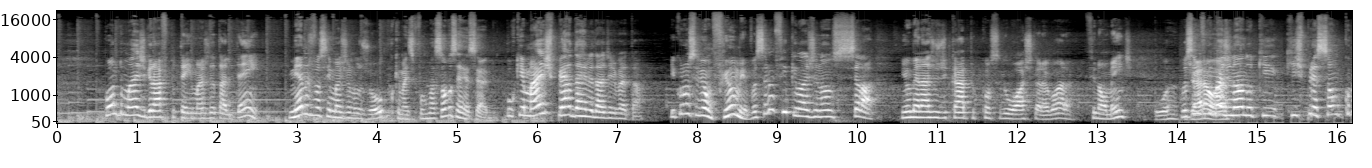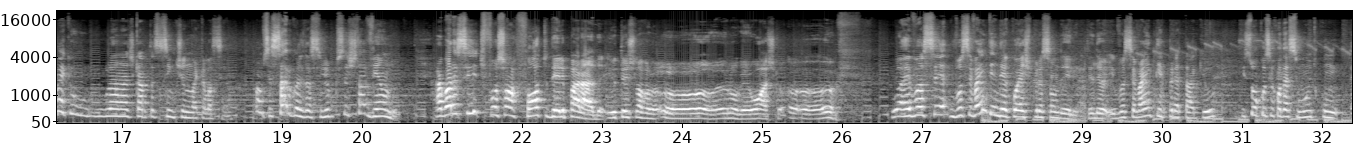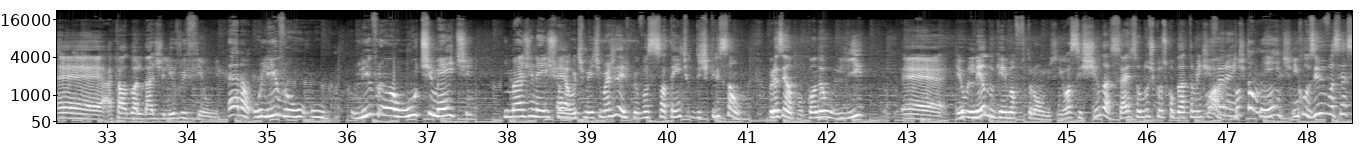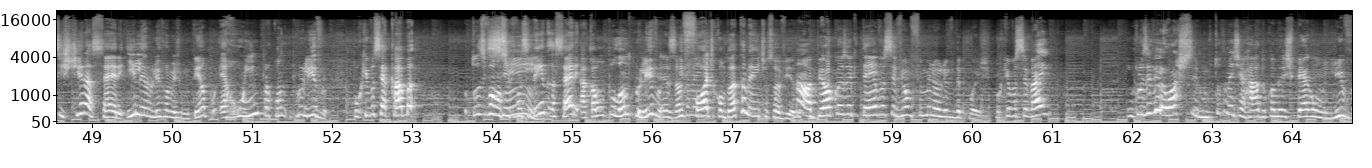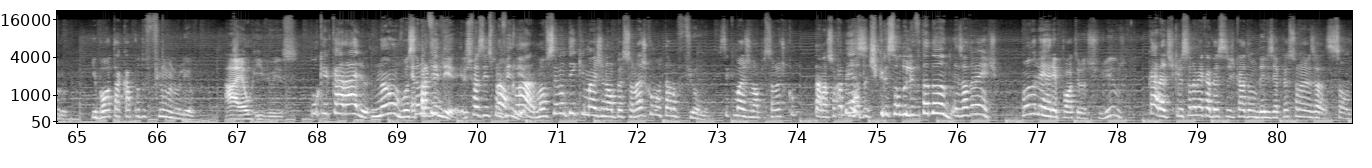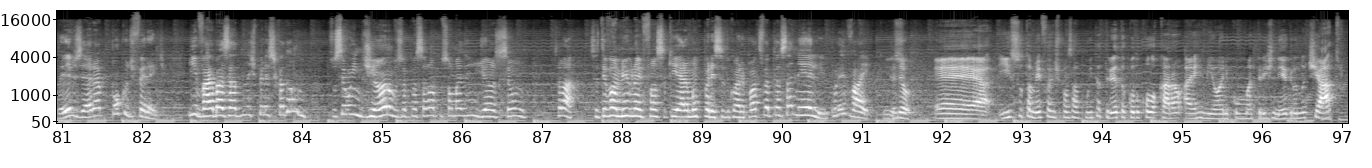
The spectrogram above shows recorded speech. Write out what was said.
Quanto mais gráfico tem, mais detalhe tem, menos você imagina o jogo, Porque mais informação você recebe. porque mais perto da realidade ele vai estar. E quando você vê um filme, você não fica imaginando, sei lá, em homenagem ao DiCaprio que conseguiu o Oscar agora, finalmente. Porra, Você fica hora. imaginando que, que expressão, como é que o Leonardo DiCaprio tá se sentindo naquela cena. Não, você sabe como ele tá se sentindo porque você está vendo. Agora, se fosse uma foto dele parada e o texto lá falando, "Ah, eu não ganhei o Oscar, ah, ah, ah", aí você, você vai entender qual é a expressão dele, entendeu? E você vai interpretar aquilo. Isso é uma coisa que acontece muito com é, aquela dualidade de livro e filme. É, não, o livro, o, o, o livro é o Ultimate Imagination. É, Ultimate Imagination, porque você só tem, tipo, descrição. Por exemplo, quando eu li. é, eu lendo Game of Thrones e eu assistindo a série são duas coisas completamente Pô, diferentes. Totalmente. Inclusive, você assistir a série e ler o livro ao mesmo tempo é ruim pra, quando- pro livro. Porque você acaba. Todas as informações Sim. que você tem da série acabam pulando pro livro Exatamente. e fode completamente a sua vida. Não, a pior coisa que tem é você ver um filme e ler o livro depois. Porque você vai. Inclusive, eu acho totalmente errado quando eles pegam um livro e botam a capa do filme no livro. Ah, é horrível isso. Porque, caralho, não, você é não pra tem vender. Eles fazem isso pra não, vender. claro, mas você não tem que imaginar o personagem como tá no filme. Você tem que imaginar o personagem como tá na sua Porra, cabeça. a descrição do livro tá dando. Exatamente. Quando eu li Harry Potter e outros livros, cara, a descrição na minha cabeça de cada um deles e a personalização deles era pouco diferente. E vai baseado na experiência de cada um. Se você é um indiano, você vai pensar numa pessoa mais indiana. Se você é um, sei lá, você teve um amigo na infância que era muito parecido com o Harry Potter, você vai pensar nele. E por aí vai, entendeu? É, isso também foi responsável por muita treta quando colocaram a Hermione como uma atriz negra no teatro.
